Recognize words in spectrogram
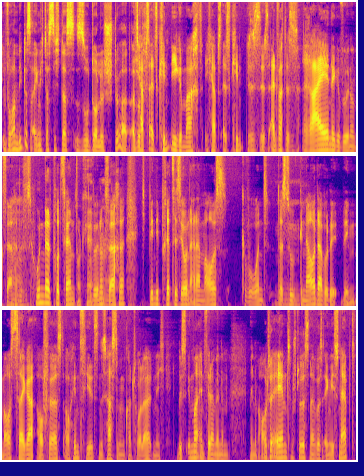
Woran liegt das eigentlich, dass dich das so dolle stört? Also ich habe es als Kind nie gemacht. Ich habe es als Kind, das ist, das ist, einfach, das ist reine Gewöhnungssache. Ah. Das ist 100 100% okay. Gewöhnungssache. Ja. Ich bin die Präzision einer Maus gewohnt, dass du mhm. genau da, wo du den Mauszeiger aufhörst, auch hinzielst und das hast du mit dem Controller halt nicht. Du bist immer entweder mit einem, mit einem Auto-Aim zum Schluss, ne, wo es irgendwie snappt,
